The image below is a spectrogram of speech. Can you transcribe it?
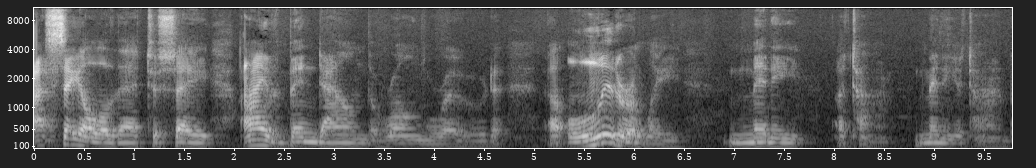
I say all of that to say I have been down the wrong road, uh, literally many a time, many a time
